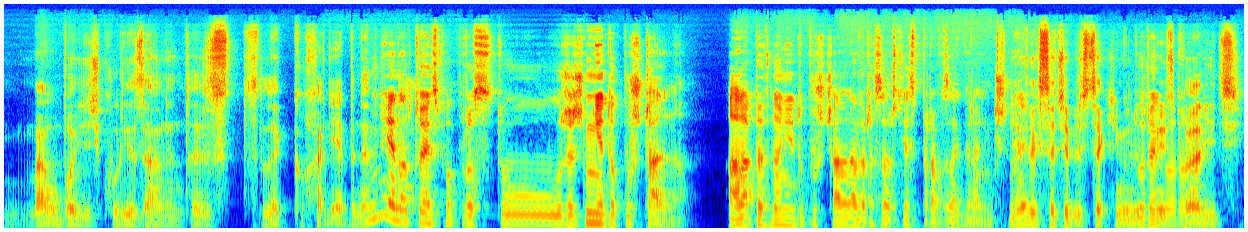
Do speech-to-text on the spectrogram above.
mało powiedzieć kuriozalne, to jest lekko haniebne. Nie, no to jest po prostu rzecz niedopuszczalna. A na pewno niedopuszczalna w resorcie spraw Wy zagranicznych, chcecie być takimi ludźmi w koalicji.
